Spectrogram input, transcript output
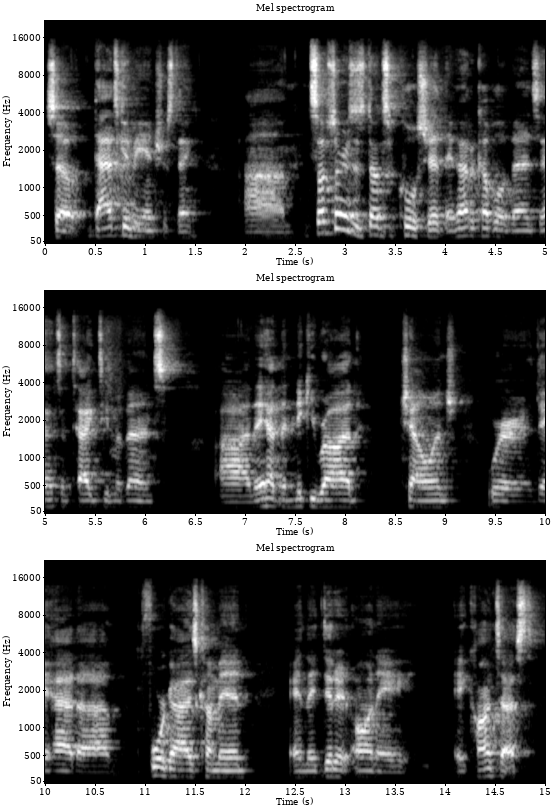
So that's going to be interesting. Um, Substars has done some cool shit. They've had a couple events. They had some tag team events. Uh, they had the Nicky Rod challenge where they had uh, four guys come in and they did it on a a contest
